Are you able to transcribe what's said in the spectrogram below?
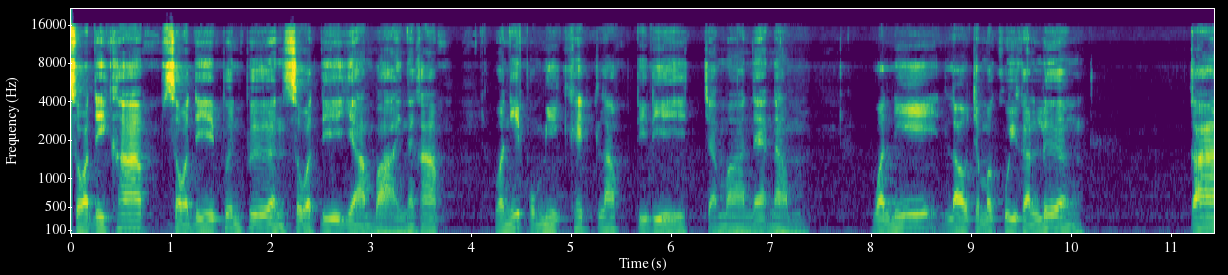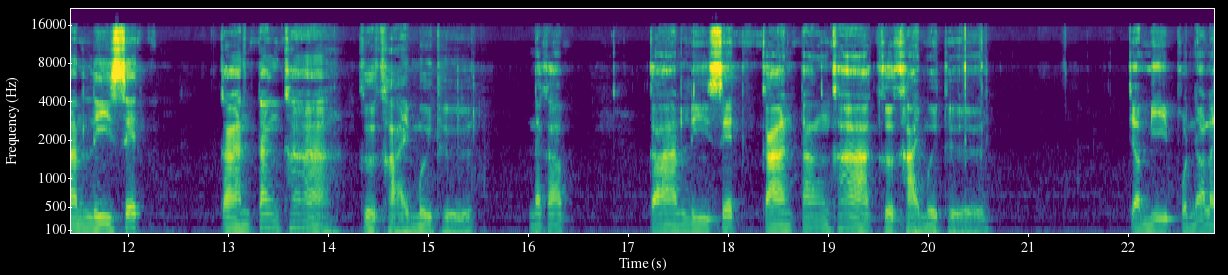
สวัสดีครับ สวัสดีเพื่อนๆ สวัสดียามบ่ายนะครับ วันนี้ผมมีเคล็ดลับดีๆ จะมาแนะนำวันนี้เราจะมาคุยกันเรื่อง การรีเซ็ตการตั้งค่าเครือข่ายมือถือนะครับ การรีเซ็ตการตั้งค่าเครือข่ายมือถือ จะมีผลอะไร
